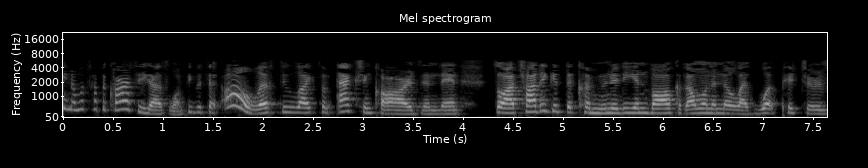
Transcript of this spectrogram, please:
you know, what type of cards do you guys want? People said, Oh, let's do like some action cards. And then, so I try to get the community involved because I want to know like what pictures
